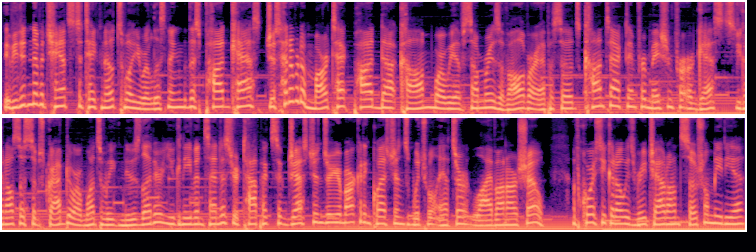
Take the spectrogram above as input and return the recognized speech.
If you didn't have a chance to take notes while you were listening to this podcast, just head over to martechpod.com where we have summaries of all of our episodes, contact information for our guests. You can also subscribe to our once a week newsletter. You can even send us your topic suggestions or your marketing questions, which we'll answer live on our show. Of course, you could always reach out on social media.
